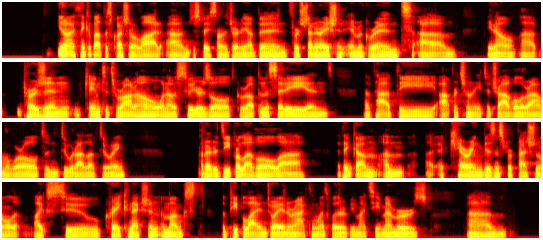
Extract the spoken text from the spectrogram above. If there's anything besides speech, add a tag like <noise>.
you know, I think about this question a lot, um, just based on the journey I've been. First generation immigrant, um, you know, uh, Persian, came to Toronto when I was two years old, grew up in the city and have had the opportunity to travel around the world and do what I love doing. But at a deeper level, uh, I think I'm, I'm a caring business professional that likes to create connection amongst the people I enjoy interacting with, whether it be my team members, um,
